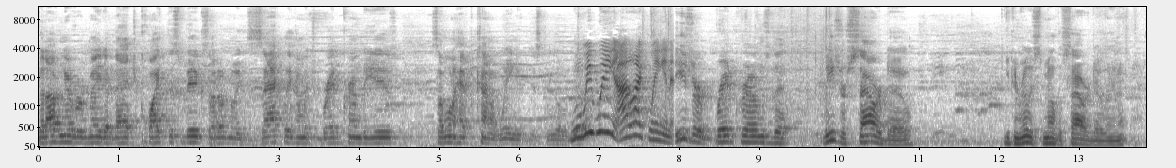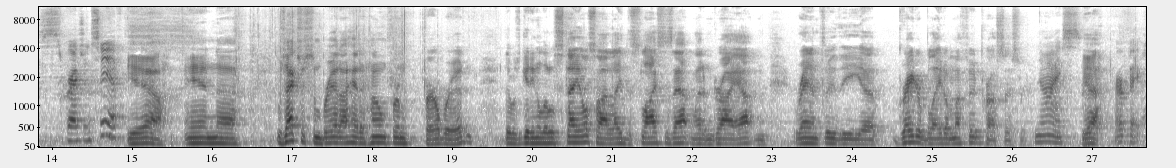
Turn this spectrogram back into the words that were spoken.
but I've never made a batch quite this big, so I don't know exactly how much breadcrumb to use. So I'm going to have to kind of wing it just a little bit. Well, we wing. I like winging it. These are breadcrumbs that, these are sourdough. You can really smell the sourdough in it. Scratch and sniff. Yeah, and uh, it was actually some bread I had at home from Farrell Bread that was getting a little stale, so I laid the slices out and let them dry out and ran them through the uh, grater blade on my food processor. Nice. Yeah. Perfect.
